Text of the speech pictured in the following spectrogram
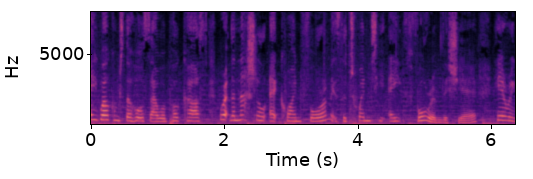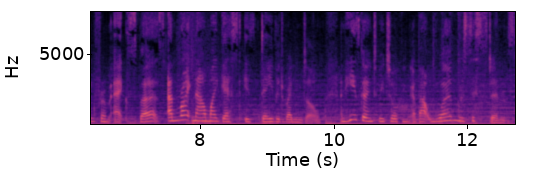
Hey, welcome to the Horse Hour podcast. We're at the National Equine Forum. It's the 28th forum this year, hearing from experts. And right now, my guest is David Rendle, and he's going to be talking about worm resistance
